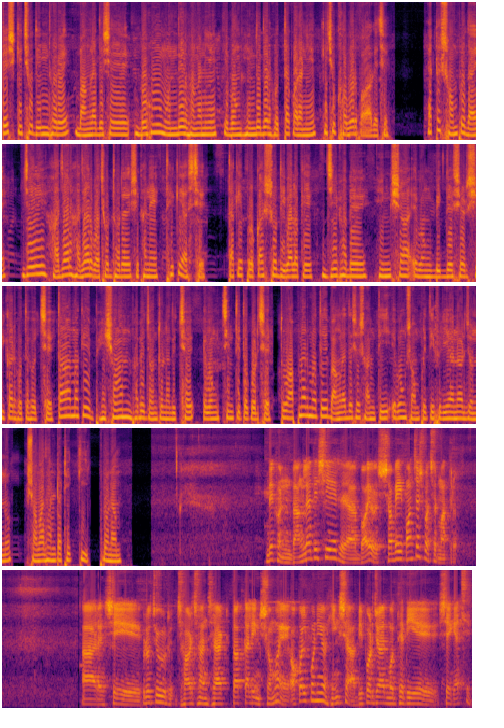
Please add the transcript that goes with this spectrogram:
বেশ কিছু দিন ধরে বাংলাদেশে বহু মন্দির ভাঙা নিয়ে এবং হিন্দুদের হত্যা করা নিয়ে কিছু খবর পাওয়া গেছে। একটা সম্প্রদায় যে হাজার হাজার বছর ধরে সেখানে থেকে আসছে, তাকে প্রকাশ্য দিবালোকে যেভাবে হিংসা এবং বিদ্বেষের শিকার হতে হচ্ছে। তা আমাকে ভীষণভাবে যন্ত্রণা দিচ্ছে এবং চিন্তিত করছে। তো আপনার মতে বাংলাদেশে শান্তি এবং সম্প্রীতি ফিরিয়ে আনার জন্য সমাধানটা ঠিক কি? প্রণাম। দেখুন, বাংলাদেশের বয়স সবে পঞ্চাশ বছর মাত্র। আর সে প্রচুর ঝড়ঝঞ্ঝাট, তৎকালীন সময়ে অকল্পনীয় হিংসা বিপর্যয়ের মধ্যে দিয়ে সে গেছে।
